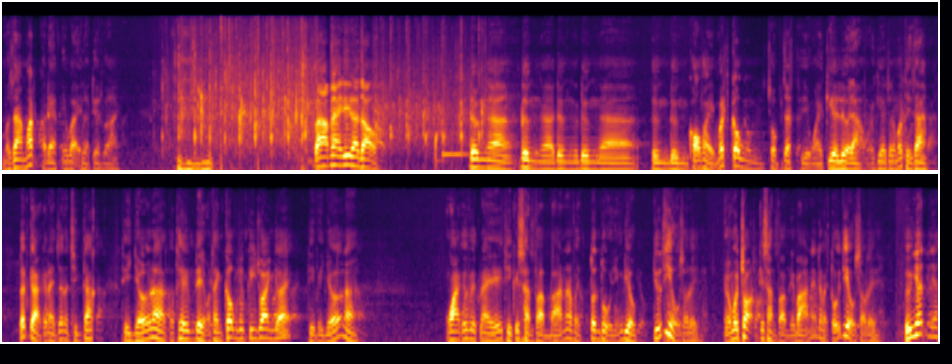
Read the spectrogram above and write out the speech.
mà ra mắt và đẹp như vậy là tuyệt vời. Làm này đi là giàu. Đừng à, đừng à, đừng đừng à, đừng đừng có phải mất công chộp giật gì ngoài kia lừa đảo ngoài kia cho nó mất thời gian. Tất cả cái này rất là chính xác. Thì nhớ là có thêm để mà thành công trong kinh doanh nữa ấy, thì phải nhớ là ngoài cái việc này ấy, thì cái sản phẩm bán nó phải tuân thủ những điều tối thiểu sau đây nếu mà chọn cái sản phẩm để bán ấy, nó phải tối thiểu sau đây thứ nhất nhé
